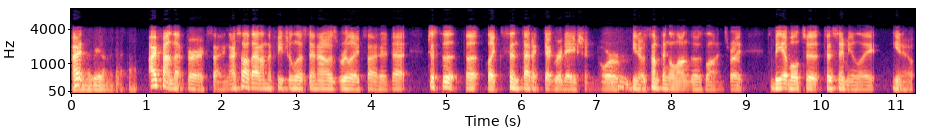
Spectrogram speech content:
I- right on the, right on the desktop. I found that very exciting. I saw that on the feature list and I was really excited that just the, the like synthetic degradation or Hmm. you know something along those lines, right? To be able to to simulate you know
